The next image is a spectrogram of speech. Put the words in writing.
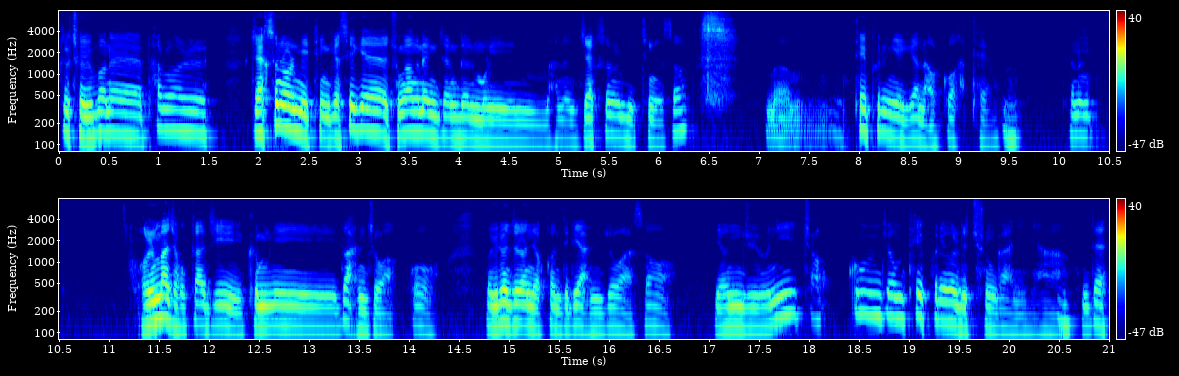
그렇죠. 이번에 8월 잭슨홀 미팅, 그러니까 세계 중앙은행장들 모임하는 잭슨홀 미팅에서 음, 테이퍼링 얘기가 나올 것 같아요. 음. 저는 얼마 전까지 금리도 안 좋았고 뭐 이런저런 여건들이 안 좋아서 연준이 조금 좀 테이퍼링을 늦추는 거 아니냐. 음. 근데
